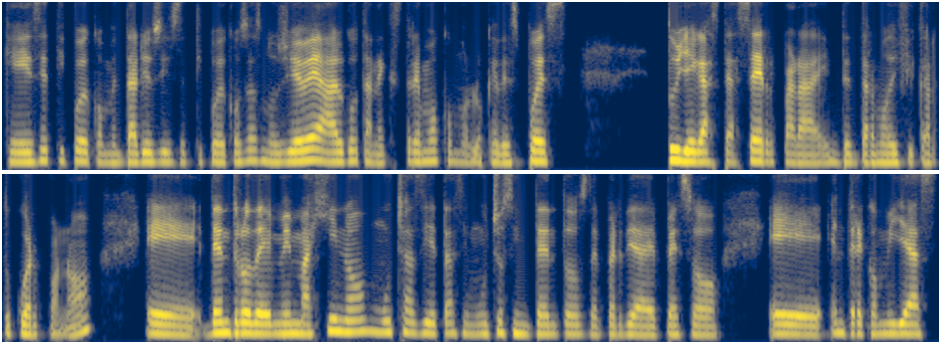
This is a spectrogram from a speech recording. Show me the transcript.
que ese tipo de comentarios y ese tipo de cosas nos lleve a algo tan extremo como lo que después tú llegaste a hacer para intentar modificar tu cuerpo, ¿no? Eh, dentro de, me imagino, muchas dietas y muchos intentos de pérdida de peso, eh, entre comillas,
